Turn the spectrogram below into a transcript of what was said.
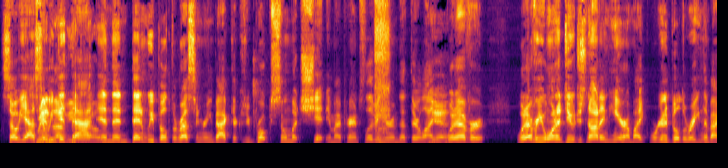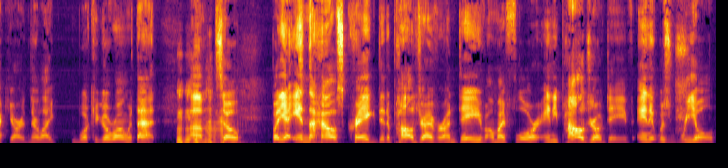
so yeah, so We we, did you, that, bro. and then then we built the wrestling ring back there because we broke so much shit in my parents' living room that they're like, Yeah. whatever. Whatever you want to do, just not in here. I'm like, we're gonna build a ring in the backyard, and they're like, what could go wrong with that? Um, so, but yeah, in the house, Craig did a pile driver on Dave on my floor, and he pile drove Dave, and it was real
